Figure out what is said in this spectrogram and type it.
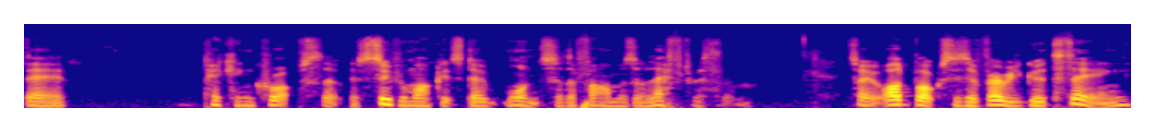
they're picking crops that the supermarkets don't want, so the farmers are left with them. So Oddbox is a very good thing,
